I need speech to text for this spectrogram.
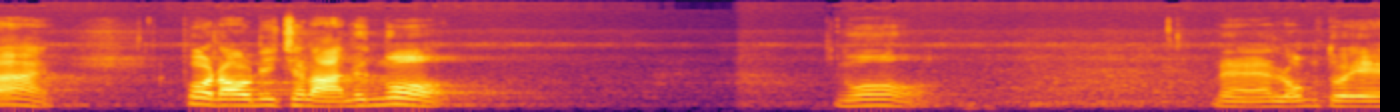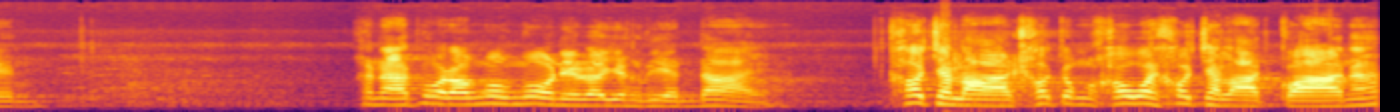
ได้ พวกเรานี่ฉลาดหรือโง่ โง่แหมหลงตัวเอง ขนาดพวกเราโง่ๆเนี่ยเรายังเรียนได้เขาฉลาดเขาจงเขาว่าเขาฉลาดกว่านะ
